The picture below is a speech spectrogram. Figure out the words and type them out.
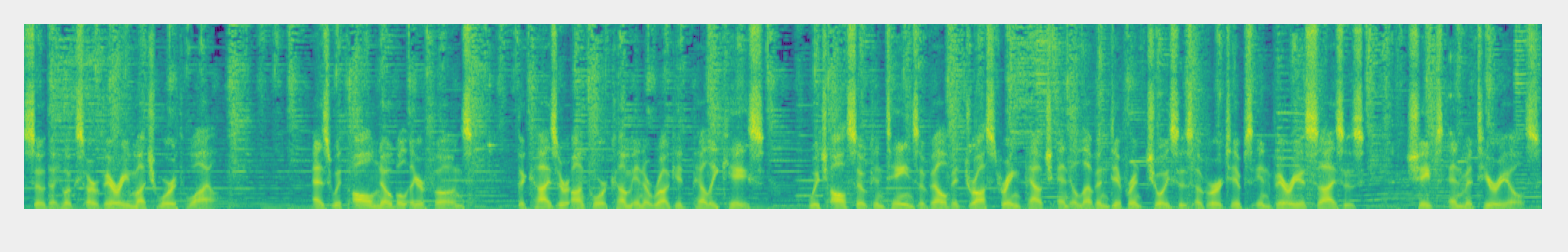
so the hooks are very much worthwhile. As with all Noble earphones, the Kaiser Encore come in a rugged Peli case, which also contains a velvet drawstring pouch and 11 different choices of ear tips in various sizes, shapes and materials.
